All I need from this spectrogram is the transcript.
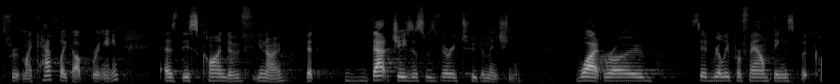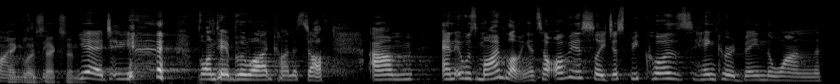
through my Catholic upbringing as this kind of, you know, but that Jesus was very two dimensional. White robe, said really profound things, but kind of. Anglo Saxon. Yeah, yeah, blonde hair, blue eyed kind of stuff. Um, and it was mind blowing. And so obviously, just because Henke had been the one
